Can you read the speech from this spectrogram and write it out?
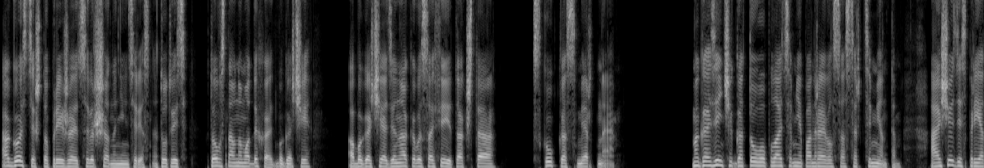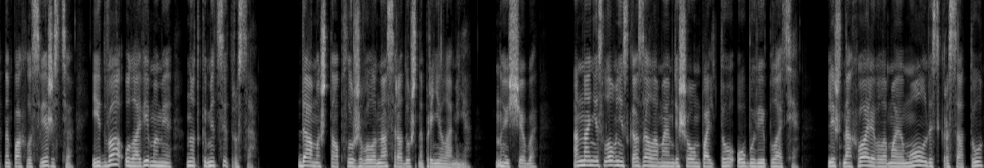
а гости, что приезжают, совершенно неинтересны. Тут ведь кто в основном отдыхает? Богачи. А богачи одинаковы, Софии, так что скука смертная. Магазинчик готового платья мне понравился ассортиментом. А еще здесь приятно пахло свежестью и едва уловимыми нотками цитруса. Дама, что обслуживала нас, радушно приняла меня. Ну еще бы. Она ни слова не сказала о моем дешевом пальто, обуви и платье. Лишь нахваливала мою молодость, красоту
